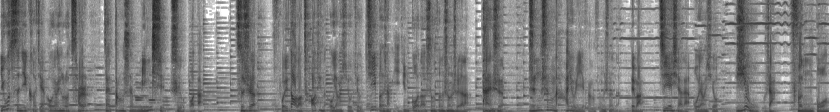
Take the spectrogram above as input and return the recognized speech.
由此你可见欧阳修的词儿在当时名气是有多大。此时回到了朝廷的欧阳修就基本上已经过得顺风顺水了。但是人生哪有一帆风顺的，对吧？接下来欧阳修又染风波。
